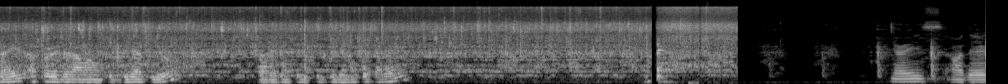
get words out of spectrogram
গাই আপনারা যারা আমার মতো প্রিয় তারা থেকে একটু বিরা দিতে পারেন আমাদের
